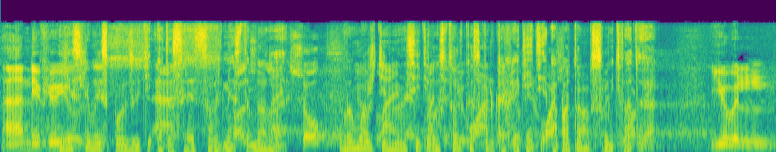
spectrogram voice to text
Если вы используете это средство вместо мыла, вы можете наносить его столько, сколько хотите, а потом смыть водой. Вы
